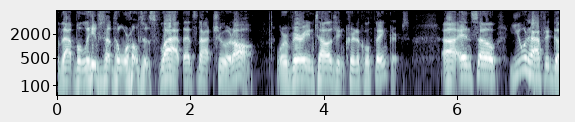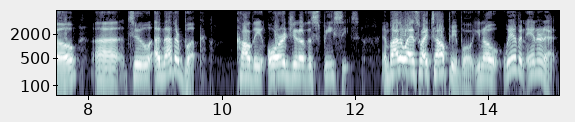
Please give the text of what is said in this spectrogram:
that believes that the world is flat, that's not true at all. We're very intelligent, critical thinkers. Uh, and so you would have to go uh, to another book called The Origin of the Species. And by the way, that's what I tell people. You know, we have an internet,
